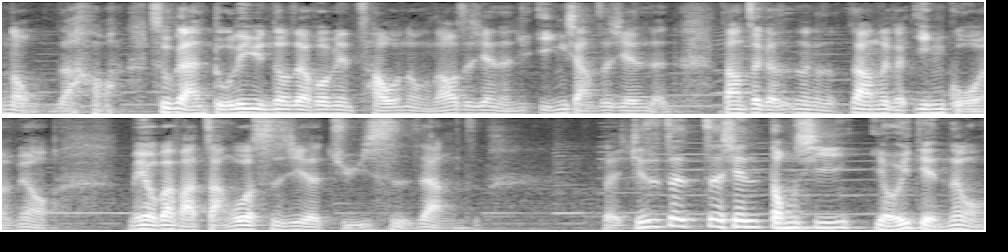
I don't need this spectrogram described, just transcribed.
弄，你知道吗？苏格兰独立运动在后面操弄，然后这些人去影响这些人，让这个那个让那个英国有没有？”没有办法掌握世界的局势，这样子，对，其实这这些东西有一点那种，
